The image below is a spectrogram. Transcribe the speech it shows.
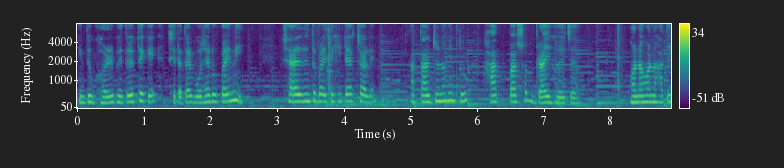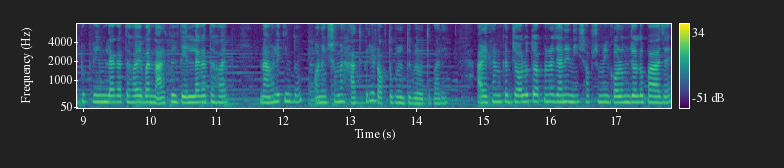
কিন্তু ঘরের ভেতরে থেকে সেটা তো আর বোঝার উপায় নেই। সারাদিন তো বাড়িতে হিটার চলে। আর তার জন্য কিন্তু হাত পা সব ড্রাই হয়ে যায়। ঘন ঘন হাতে একটু ক্রিম লাগাতে হয় বা নারকেল তেল লাগাতে হয়। না হলে কিন্তু অনেক সময় হাত ফেলে রক্ত পর্যন্ত বেরোতে পারে। আর এখানকার জলও তো আপনারা জানেনই, সবসময় গরম জলও পাওয়া যায়।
